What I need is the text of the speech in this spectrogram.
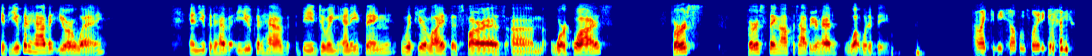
if you could have it your way and you could have you could have be doing anything with your life as far as um work wise, first first thing off the top of your head, what would it be? I like to be self-employed again.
